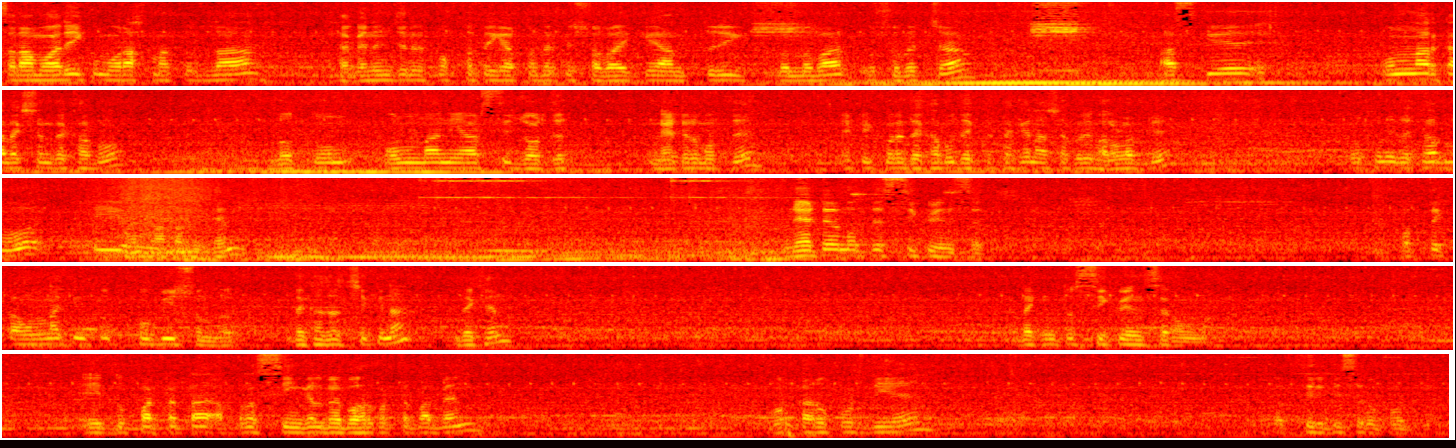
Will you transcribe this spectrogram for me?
আসসালামু আলাইকুম রহমতুল্লাহ। হ্যাভেন এঞ্জেলের পক্ষ থেকে আপনাদেরকে সবাইকে আন্তরিক ধন্যবাদ ও শুভেচ্ছা। আজকে ওলনার কালেকশন দেখাবো। নতুন ওলনা নিয়ে আসছি জর্জেট নেটের মধ্যে। এক এক করে দেখাবো, দেখতে থাকেন, আশা করি ভালো লাগবে। প্রথমে দেখাবো এই ওলনাটা, দেখেন। নেটের মধ্যে সিকুয়েন্সের প্রত্যেকটা ওলনা কিন্তু খুবই সুন্দর। দেখা যাচ্ছে কিনা? দেখেন। এটা কিন্তু সিকুয়েন্সের ওলনা এই দুপাট্টাটা আপনারা সিঙ্গেল ব্যবহার করতে পারবেন। বোরকার উপর দিয়ে থ্রি পিসের উপর দিয়ে।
